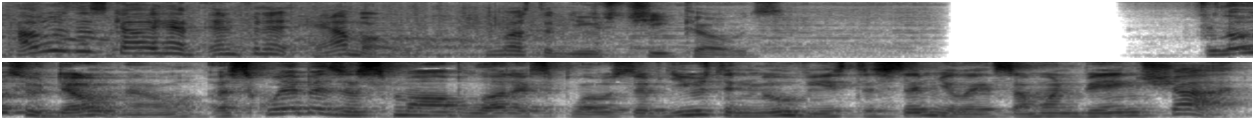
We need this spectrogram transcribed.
How does this guy have infinite ammo? He must have used cheat codes. For those who don't know, a squib is a small blood explosive used in movies to simulate someone being shot.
